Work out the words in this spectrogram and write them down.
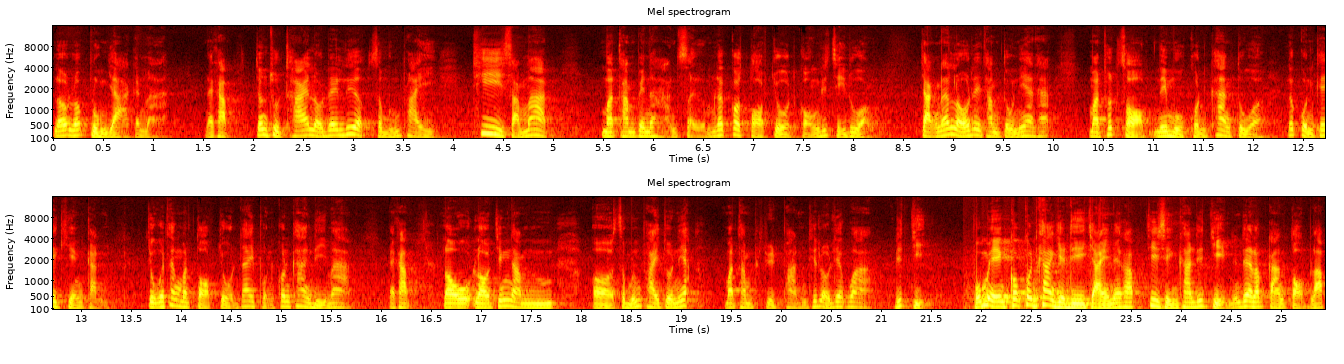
แล้วแล้วปรุงยากันมานะครับจนสุดท้ายเราได้เลือกสมุนไพรที่สามารถมาทำเป็นอาหารเสริม แล้วก็ตอบโจทย์ของฤทธิ์สีดวง จากนั้นเราได้ทำตัวเนี้ยนะฮะมาทดสอบในหมู่คนข้างตัว และคนใกล้เคียงกันจนกระทั่งมันตอบโจทย์ได้ผลค่อนข้างดีมากนะครับเราเราจึงนำสมุนไพรตัวเนี้ย มาทำผลิตภัณฑ์ที่เราเรียกว่าลิจิ ผมเองก็ค่อนข้างจะดีใจนะครับที่สินค้าลิจินั้นได้รับการตอบรับ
